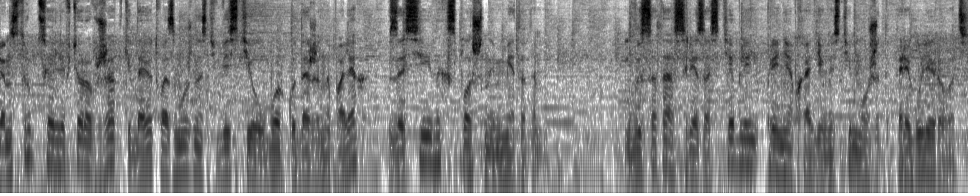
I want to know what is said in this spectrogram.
Конструкция лифтеров жатки дает возможность ввести уборку даже на полях, засеянных сплошным методом. Высота среза стеблей при необходимости может регулироваться.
